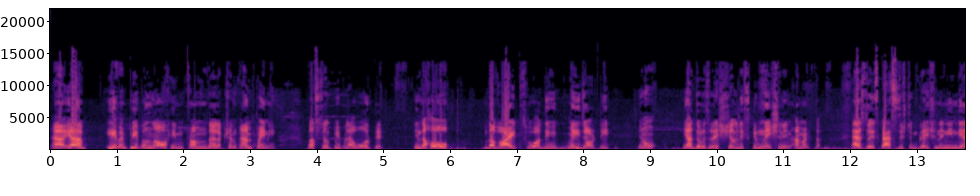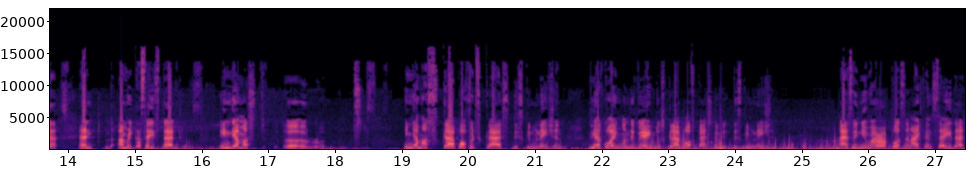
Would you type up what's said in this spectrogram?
Uh, yeah, even people know him from the election campaigning, but still people have voted in the hope the whites who are the majority, you know, yeah, there is racial discrimination in America, as there is caste discrimination in India, and America says that India must uh, India must scrap off its caste discrimination. We are going on the way to scrap off caste discrimination. As a new era person, I can say that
